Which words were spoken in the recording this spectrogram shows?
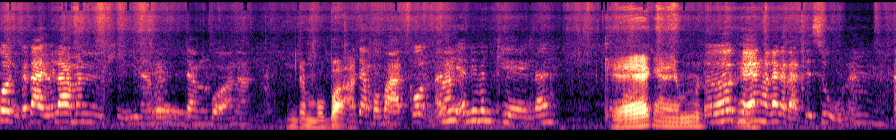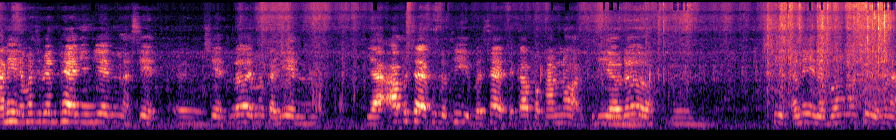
ก้นก็ได้เวลามันขี่นะมันจังบ่อนะมันจำบ่บามัดนจังบ่บาดก้นอันะนนี้อันนี้มันแข็งได้แขกไงมันเออแข็งอะไรกระดาษทิชชู่นะอันนี้เนี่ยมันจะเป็นแพรเย็นๆน่ะเสร็จ เออเสร็จเลยมันก็เย็น อย่าเอาไปใส่ไปสุที่ไปใส่แต่กับบักคำหน่อยทีเดียวเด้ออืมสุดอันนี้นะเบิ่งว่าซื้อมาไหน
